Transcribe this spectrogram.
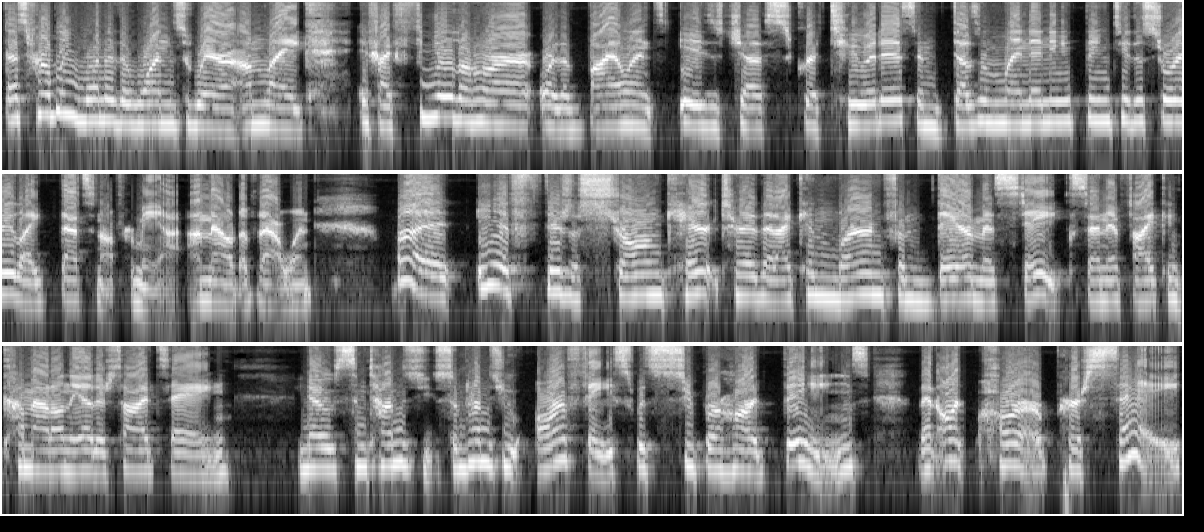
that's probably one of the ones where I'm like, if I feel the horror or the violence is just gratuitous and doesn't lend anything to the story, like that's not for me. I, I'm out of that one. But if there's a strong character that I can learn from their mistakes, and if I can come out on the other side saying, you know, sometimes you, sometimes you are faced with super hard things that aren't horror per se,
